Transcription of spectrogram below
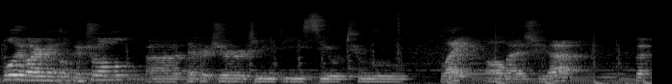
Full environmental control, uh, temperature, humidity, CO2, light, all managed through that. But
